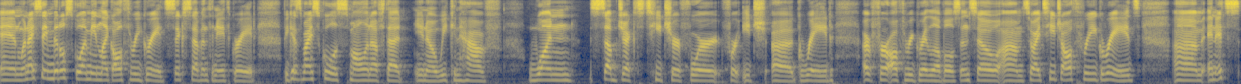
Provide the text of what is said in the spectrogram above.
And when I say middle school, I mean like all three grades, sixth, seventh, and eighth grade, because my school is small enough that, you know, we can have one subject teacher for for each uh, grade or for all three grade levels. And so um, so I teach all three grades. Um, and it's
